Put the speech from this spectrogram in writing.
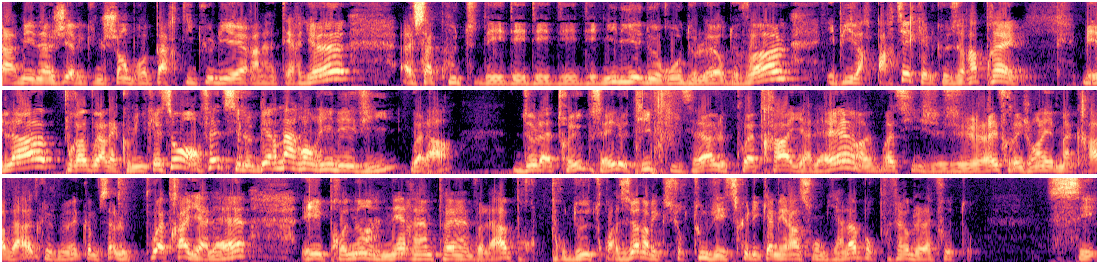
aménagé avec une chambre particulière à l'intérieur. Euh, ça coûte des, milliers d'euros de l'heure de vol, et puis il va repartir quelques heures après. Mais là, pour avoir la communication, en fait, c'est le Bernard-Henri Lévy, voilà, de la truc. Vous savez, le type qui ça, le poitrail à l'air. Moi, si je, il faudrait que j'enlève ma cravate, que je me mette comme ça, le poitrail à l'air, et prenant un air un voilà, pour, pour deux, trois heures, avec surtout, est-ce que les caméras sont bien là pour faire de la photo? C'est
